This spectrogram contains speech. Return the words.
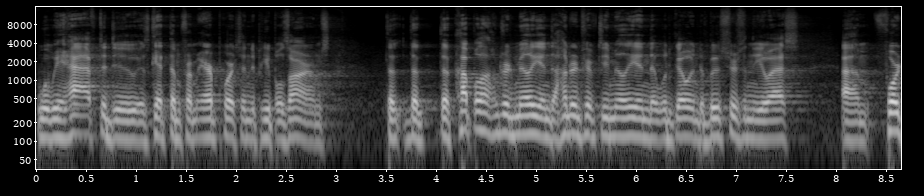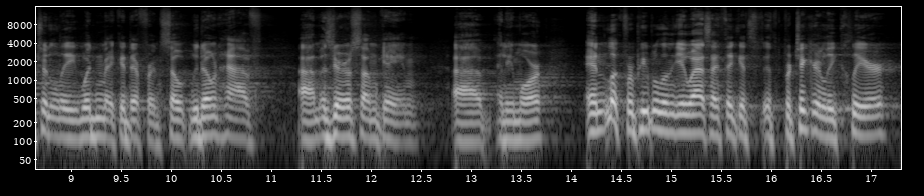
What we have to do is get them from airports into people's arms the, the, couple hundred million, the 150 million that would go into boosters in the US, um, fortunately wouldn't make a difference. So we don't have um, a zero sum game uh, anymore. And look, for people in the US, I think it's, it's particularly clear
